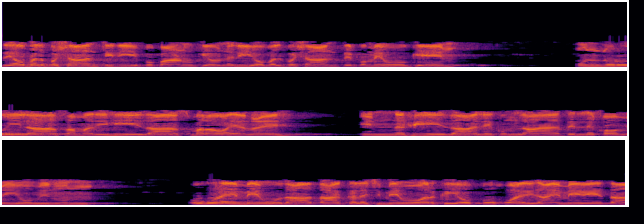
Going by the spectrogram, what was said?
دیو بل پشانتی دی پپانو کے ندی یو بل پشانتی پمیو کے۔ انظروا الى ثمره اذا اسمر وينعه ان في ذلكم لآيات لقوم يؤمنون اگرے میو داتا کلچ میو ورکی او پوخوائی دائے میویتا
